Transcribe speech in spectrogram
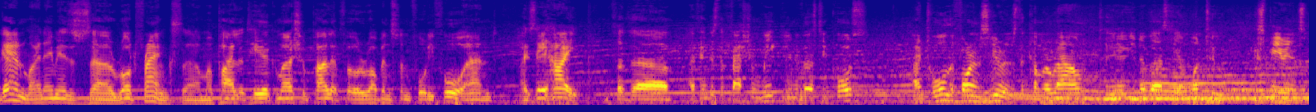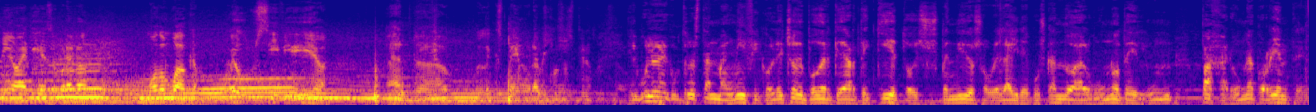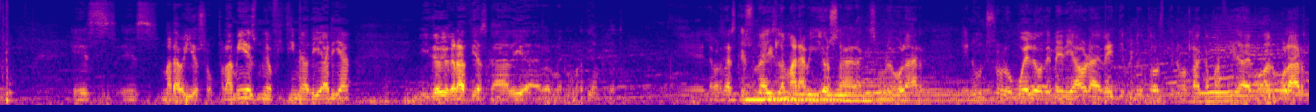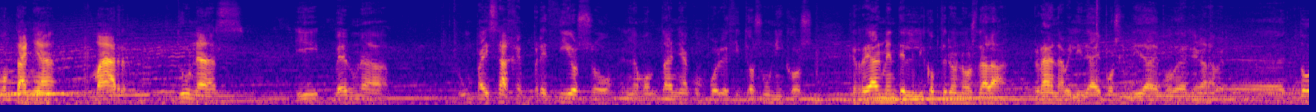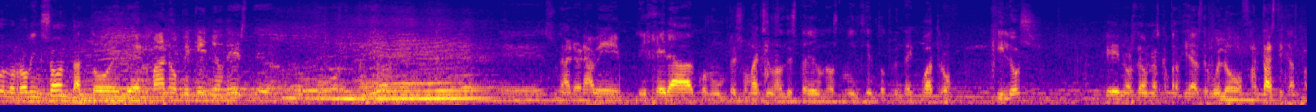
again. My name is uh, Rod Franks. I'm a pilot here, commercial pilot for Robinson 44, and I say hi for the, I think it's the Fashion Week University course, and to all the foreign students that come around to the university and want to experience new ideas or whatever, more than welcome. We'll receive you here, and uh, we'll explain whatever you need. El vuelo en helicóptero es tan magnífico, el hecho de poder quedarte quieto y suspendido sobre el aire, buscando algo, un hotel, un pájaro, una corriente, es, es maravilloso. Para mí es mi oficina diaria y doy gracias cada día de haberme convertido en piloto. Eh, la verdad es que es una isla maravillosa a la que se puede volar. En un solo vuelo de media hora, de 20 minutos, tenemos la capacidad de poder volar montaña, mar, dunas y ver una, un paisaje precioso en la montaña con pueblecitos únicos que realmente el helicóptero nos da la gran habilidad y posibilidad de poder llegar a ver. Eh, todos los Robinson, tanto el hermano pequeño de este como el mayor, una aeronave ligera con un peso máximo al despegue de unos 1.134 kilos que nos da unas capacidades de vuelo fantásticas.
